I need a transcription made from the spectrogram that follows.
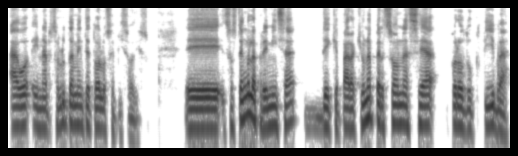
hago en absolutamente todos los episodios. sostengo la premisa de que para que una persona sea productiva,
